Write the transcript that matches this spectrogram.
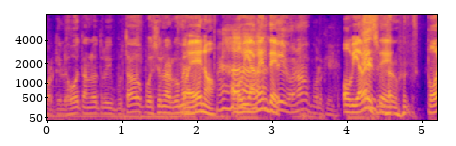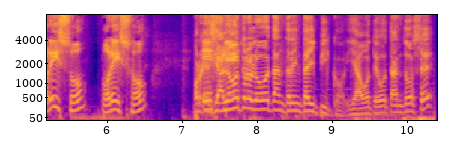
Porque los votan los otros diputados, puede ser un argumento. Bueno, obviamente, Digo, ¿no? Porque. Es obviamente, un por eso, por eso, Porque si al otro lo votan 30 y pico y a vos te votan 12,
